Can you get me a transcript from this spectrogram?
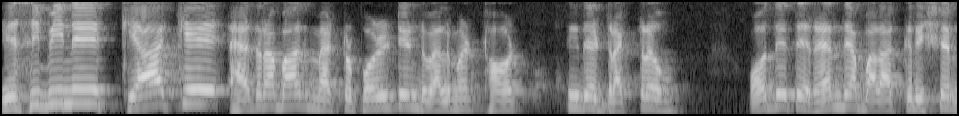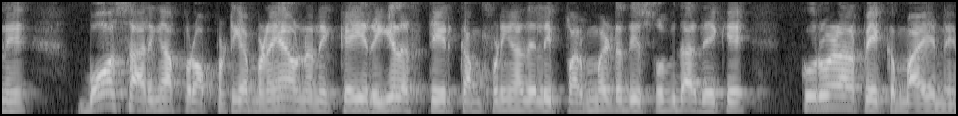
ਏਸੀਬੀ ਨੇ ਕਿਹਾ ਕਿ ਹైదరాబాద్ ਮੈਟਰੋਪੋਲੀਟਨ ਡਿਵੈਲਪਮੈਂਟ ਅਥਾਰਟੀ ਦੇ ਡਾਇਰੈਕਟਰ ਅਹੁਦੇ ਤੇ ਰਹਿੰਦਿਆਂ ਬਾਲਾ ਕ੍ਰਿਸ਼ਨ ਨੇ ਬਹੁਤ ਸਾਰੀਆਂ ਪ੍ਰਾਪਰਟੀਆਂ ਬਣਾਈਆਂ। ਉਹਨਾਂ ਨੇ ਕਈ ਰੀਅਲ ਅਸਟੇਟ ਕੰਪਨੀਆਂ ਦੇ ਲਈ ਪਰਮਿਟ ਦੀ ਸੁਵਿਧਾ ਦੇ ਕੇ ਕਰੋੜਾਂ ਰੁਪਏ ਕਮਾਏ ਨੇ।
